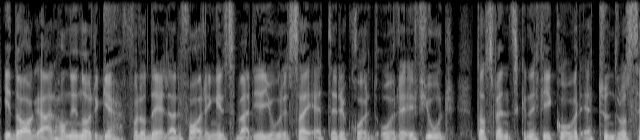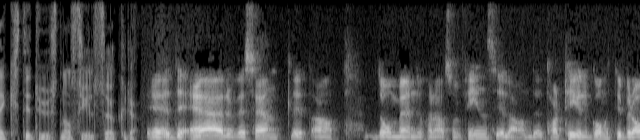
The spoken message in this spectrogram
I dag er han i Norge for å dele erfaringer Sverige gjorde seg etter rekordåret i fjor, da svenskene fikk over 160 000 asylsøkere. Eh, det er vesentlig at de menneskene som finnes i landet, har tilgang til bra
